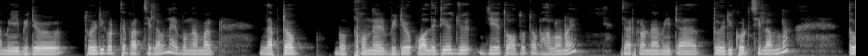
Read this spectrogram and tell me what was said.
আমি এই ভিডিও তৈরি করতে পারছিলাম না এবং আমার ল্যাপটপ বা ফোনের ভিডিও কোয়ালিটিও যেহেতু অতটা ভালো নয়, যার কারণে আমি এটা তৈরি করছিলাম না। তো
